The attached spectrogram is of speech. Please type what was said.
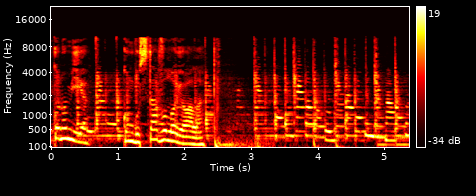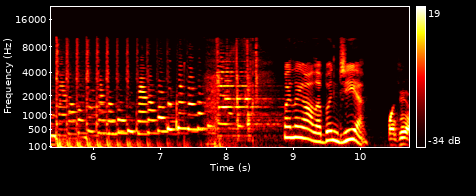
Economia, com Gustavo Loyola. Oi, Loyola, bom dia. Bom dia.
